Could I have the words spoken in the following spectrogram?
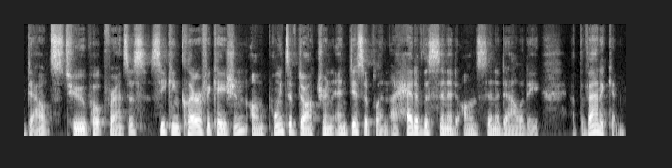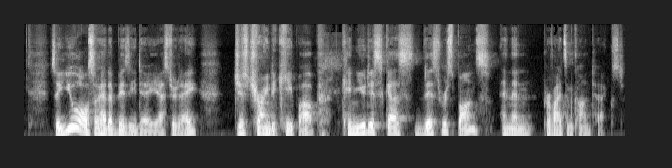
doubts to Pope Francis, seeking clarification on points of doctrine and discipline ahead of the Synod on Synodality at the Vatican. So you also had a busy day yesterday, just trying to keep up. Can you discuss this response and then provide some context?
